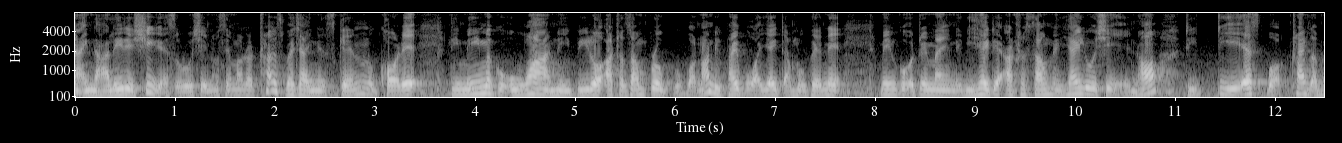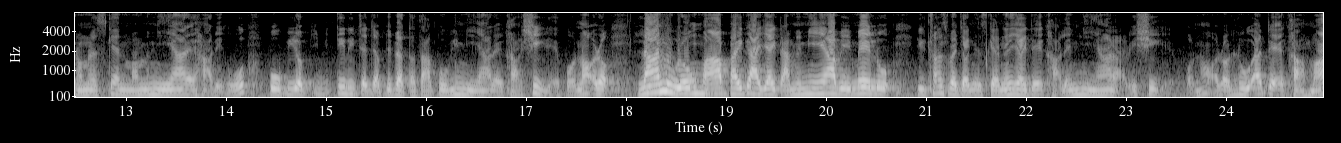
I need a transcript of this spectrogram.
နိုင်တာလေးတွေရှိတယ်ဆိုလို့ရှိရင်တော့ဆင်မတော့ trans vaginal scan လို့ခေါ်တဲ့ဒီမိန်းမကိုအဝနေပြီးတော့ ultrasound probe ကိုပေါ့နော်ဒီဘိုက်ပေါ်ကရိုက်တာမဟုတ်ဘဲနဲ့မိန်းမကိုအတွင်းပိုင်းနေပြီးရိုက်တဲ့ ultrasound နဲ့ရိုက်လို့ရှိရင်เนาะဒီ TAS ပေါ့ trans abdominal scan မှာမမြင်ရတဲ့ဟာတွေကိုပို့ပြီးတော့တိတိကျကျပြပြတသားပို့ပြီးမြင်ရတဲ့အခါရှိတယ်ပေါ့เนาะအဲ့တော့လာနုတုံးမှာဘိုက်ကရိုက်တာမမြင်ရပေမဲ့လို့ဒီ trans vaginal scan နဲ့ရိုက်တဲ့အခါလည်းမြင်ရတာတွေရှိတယ်ပေါ့နော်အဲ့တော့လိုအပ်တဲ့အခါမှာ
